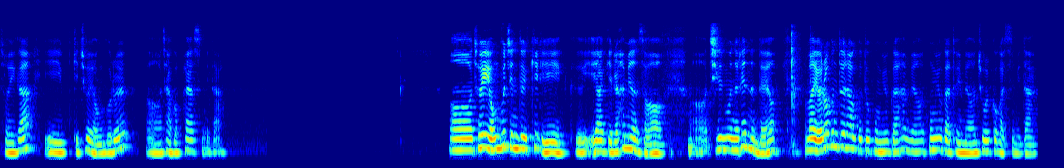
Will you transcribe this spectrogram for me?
저희가 이 기초 연구를 어, 작업하였습니다. 어, 저희 연구진들끼리 그 이야기를 하면서 어, 질문을 했는데요. 아마 여러분들하고도 공유가 하면 공유가 되면 좋을 것 같습니다.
